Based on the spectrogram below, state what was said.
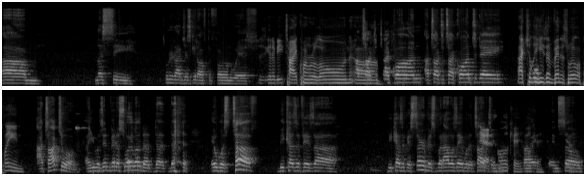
um, let's see, who did I just get off the phone with? There's gonna be Taekwon Rolon. I talked Um, to Taekwon. I talked to Taekwon today. actually, he's in Venezuela playing. I talked to him. Uh, He was in Venezuela. The, the the it was tough because of his uh because of his service, but I was able to talk Yeah. to him. Okay, right? okay. And so,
